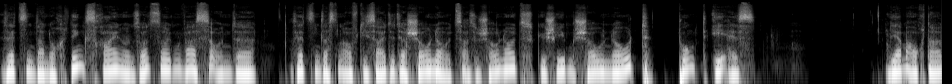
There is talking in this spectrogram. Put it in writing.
setzen dann noch Links rein und sonst irgendwas und äh, setzen das dann auf die Seite der Show Notes. Also Show Notes geschrieben shownote.es. Die haben auch da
